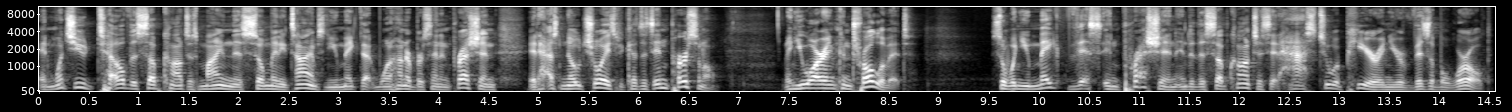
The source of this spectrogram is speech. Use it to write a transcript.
And once you tell the subconscious mind this so many times and you make that 100% impression it has no choice because it's impersonal and you are in control of it. So when you make this impression into the subconscious, it has to appear in your visible world.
